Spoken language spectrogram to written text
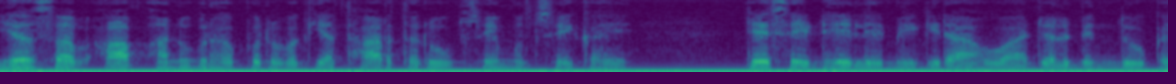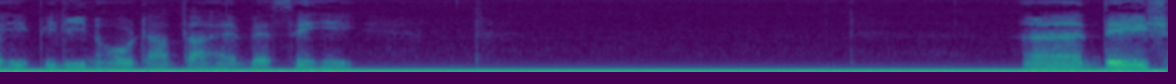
यह सब आप अनुग्रह पूर्वक यथार्थ रूप से मुझसे कहे। जैसे ढेले में गिरा हुआ जल बिंदु कहीं विलीन हो जाता है, वैसे ही देश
